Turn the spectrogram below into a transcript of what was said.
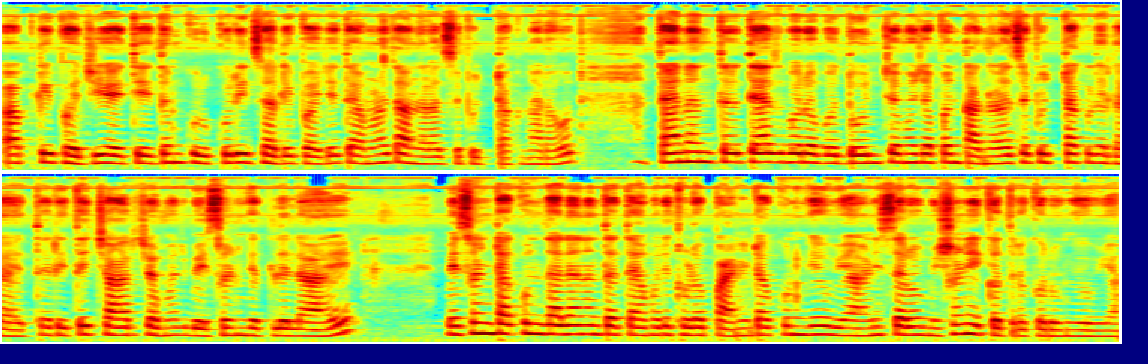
आपली भजी आहे ती एकदम कुरकुरीत झाली पाहिजे त्यामुळे तांदळाचं पीठ टाकणार आहोत. त्यानंतर त्याचबरोबर दोन चमच आपण तांदळाचं पीठ टाकलेलं आहे. तर इथे चार चमच बेसन घेतलेलं आहे. बेसन टाकून झाल्यानंतर त्यामध्ये थोडं पाणी टाकून घेऊया आणि सर्व मिश्रण एकत्र करून घेऊया.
